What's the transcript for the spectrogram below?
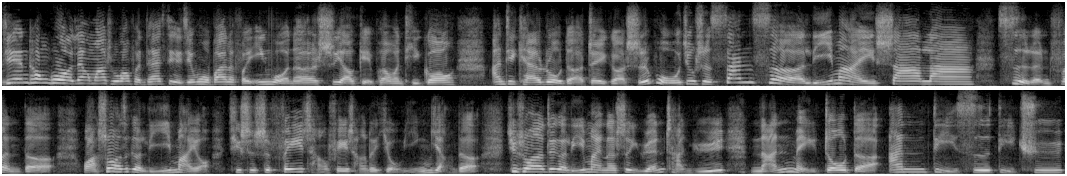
今天通过亮妈厨房 Fantastic 节目，巴的粉因我呢是要给朋友们提供 Anti Carol 的这个食谱，就是三色藜麦沙拉四人份的。哇，说到这个藜麦哦，其实是非常非常的有营养的。据说呢，这个藜麦呢是原产于南美洲的安第斯地区，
